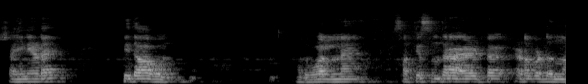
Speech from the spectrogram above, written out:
ഷൈനയുടെ പിതാവും അതുപോലെ തന്നെ സത്യസന്ധരായിട്ട് ഇടപെടുന്ന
